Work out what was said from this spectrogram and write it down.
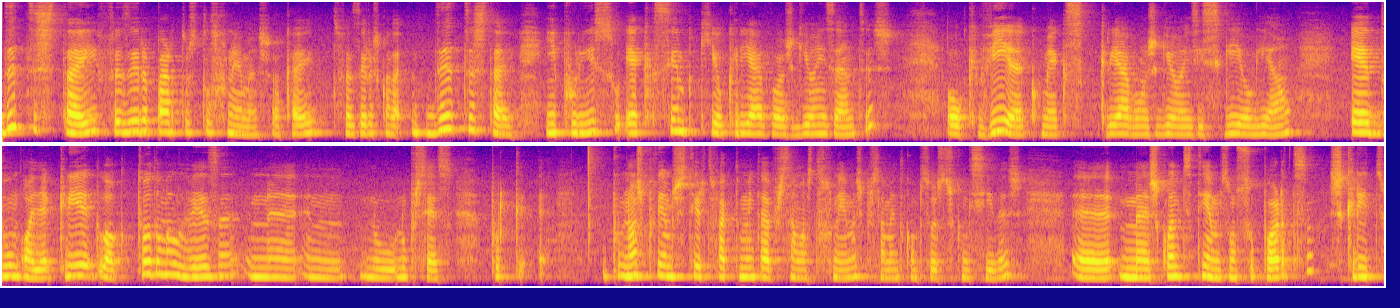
detestei fazer a parte dos telefonemas, ok? De fazer os contatos. Detestei. E por isso é que sempre que eu criava os guiões antes, ou que via como é que se criavam os guiões e seguia o guião, é de um, olha, cria logo toda uma leveza na, no, no processo. Porque nós podemos ter de facto muita aversão aos telefonemas, principalmente com pessoas desconhecidas, Uh, mas quando temos um suporte escrito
